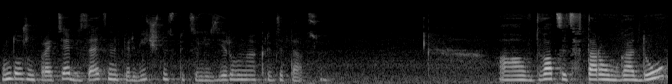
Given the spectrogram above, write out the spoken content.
он должен пройти обязательно первичную специализированную аккредитацию. А, в 2022 году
